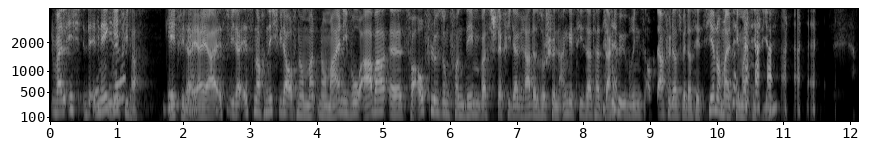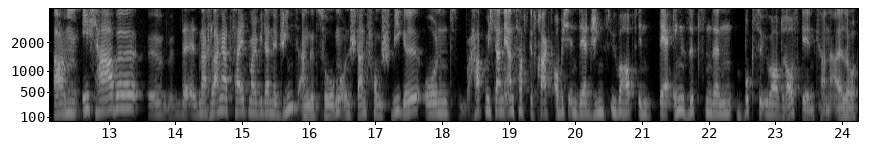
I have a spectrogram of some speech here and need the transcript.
weil ich, geht nee, wieder? geht wieder. Geht, geht wieder. wieder, ja, ja, ist wieder, ist noch nicht wieder auf Normalniveau, aber äh, zur Auflösung von dem, was Steffi da gerade so schön angeteasert hat, danke übrigens auch dafür, dass wir das jetzt hier nochmal thematisieren. Ähm, ich habe äh, nach langer Zeit mal wieder eine Jeans angezogen und stand vorm Spiegel und habe mich dann ernsthaft gefragt, ob ich in der Jeans überhaupt in der eng sitzenden Buchse überhaupt rausgehen kann. Also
